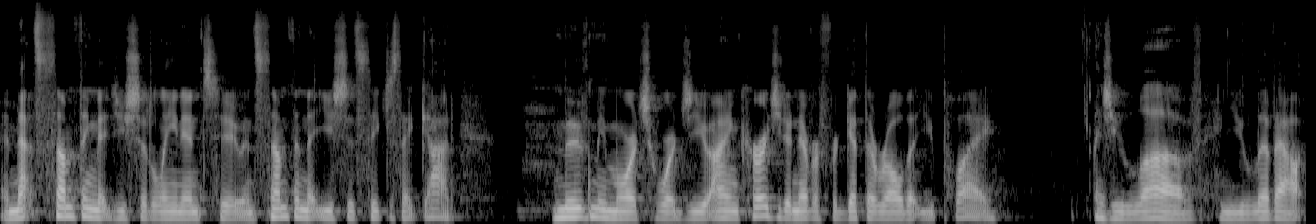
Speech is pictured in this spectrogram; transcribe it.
And that's something that you should lean into and something that you should seek to say, God, move me more towards you. I encourage you to never forget the role that you play as you love and you live out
